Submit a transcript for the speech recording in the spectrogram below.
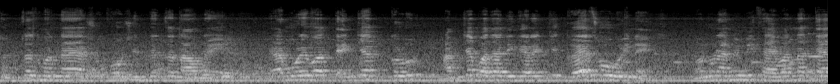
तुमचंच म्हणणं आहे अशोक भाऊ शिंदेचं नाव नाही. त्यामुळे मग त्यांच्याकडून आमच्या पदाधिकाऱ्यांची गैरसोय होई नये म्हणून आम्ही मी साहेबांना त्या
